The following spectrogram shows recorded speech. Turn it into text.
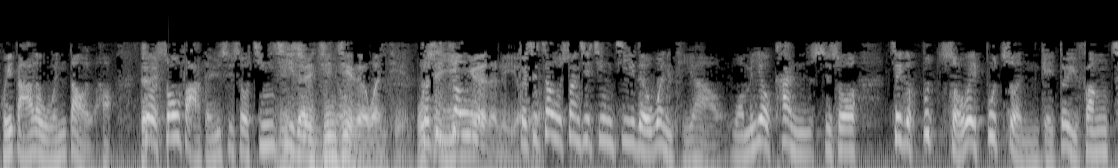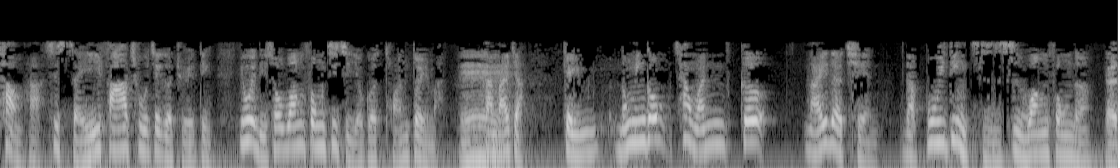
回答了文道了哈。对这个说法等于是说经济的是经济的问题，不是音乐的理由。可是就算是经济的问题哈，我们要看是说这个不所谓不准给对方唱哈，是谁发出这个决定？因为你说汪峰自己有个团队嘛，嗯坦白讲，给农民工唱完歌来的钱，那不一定只是汪峰的。呃，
